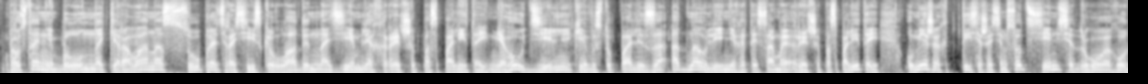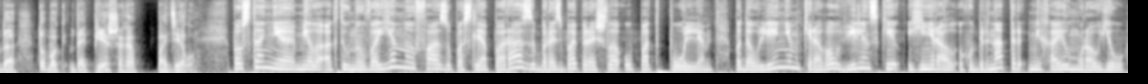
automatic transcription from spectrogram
Паўстанне было накіравана супраць расійскай улады на землях рэчы паспалітай. Яго ўдзельнікі выступалі за аднаўленне гэтай самай рэчы паспалітай у межах 1772 года, то бок да першага падзелу. Паўстанне мела актыўную ваенную фазу пасля паразы барацьба перайшла ў падполле. Падаўленнем кіраваў віленскі генерал-губернатар Михаил Мураўёў.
